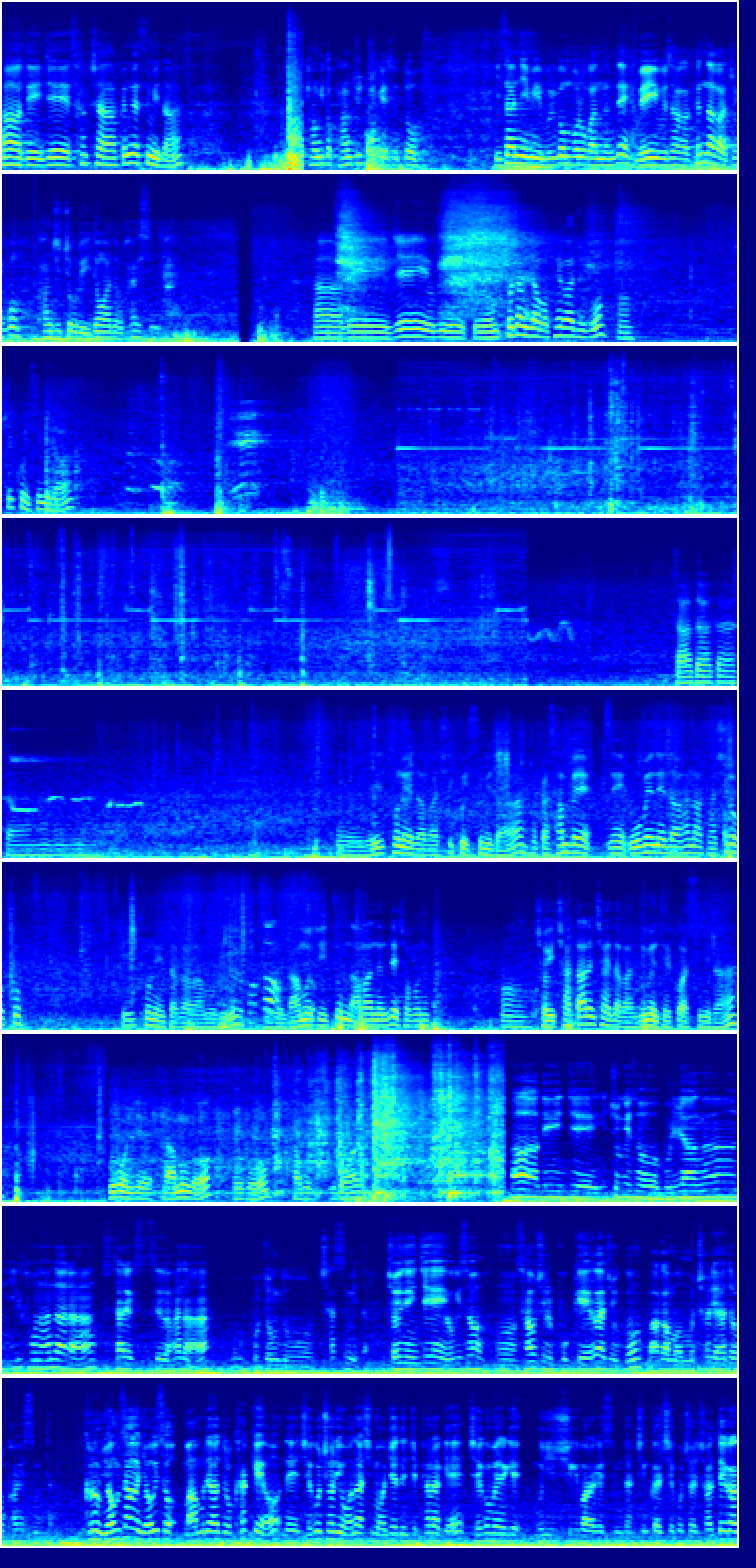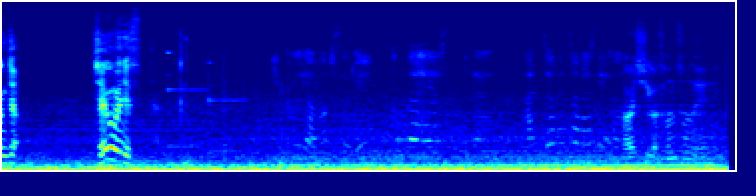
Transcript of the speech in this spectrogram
아, 네, 이제 상차 끝냈습니다. 경기도 광주 쪽에서 또 이사님이 물건 보러 갔는데 웨이브사가 끝나가지고 광주 쪽으로 이동하도록 하겠습니다. 아, 네, 이제 여기 지금 포장 작업 해가지고 어, 싣고 있습니다. 다다다다. 네, 1톤에다가 싣고 있습니다. 아까 3배, 네, 5배에다 하나 다 실었고 1톤에다가 마무리. 그리고 나머지 좀 남았는데 저거는 어, 저희 차 다른 차에다가 넣으면 될 것 같습니다. 요거 이제 남은 거 요거 가보 이동하겠습니다. 아, 네, 이제 이쪽에서 물량은 1톤 하나랑 스타렉스 하나, 뭐, 그 정도 찼습니다. 저희는 이제 여기서 어, 사무실을 복귀해가지고 마감 업무 처리하도록 하겠습니다. 그럼 영상은 여기서 마무리하도록 할게요. 네, 재고 처리 원하시면 언제든지 편하게 재고맨에게 문의 주시기 바라겠습니다. 지금까지 재고 처리 절대 강자 재고맨이었습니다. 입구 영업소를 통과하였습니다. 안전운전하세요. 날씨가 선선해.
